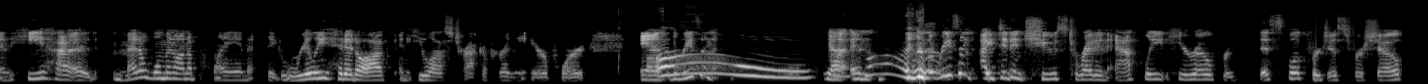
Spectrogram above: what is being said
and he had met a woman on a plane they'd really hit it off and he lost track of her in the airport. And oh, the reason oh yeah and, and the reason i didn't choose to write an athlete hero for this book for just for show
